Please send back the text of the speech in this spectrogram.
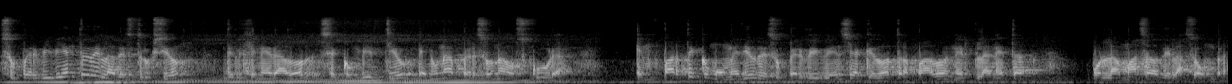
Superviviente de la destrucción del generador, se convirtió en una persona oscura. En parte como medio de supervivencia quedó atrapado en el planeta por la masa de la sombra,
